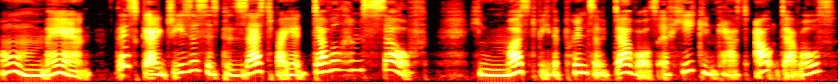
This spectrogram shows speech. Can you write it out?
Oh man, this guy Jesus is possessed by a devil himself. He must be the prince of devils if he can cast out devils.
